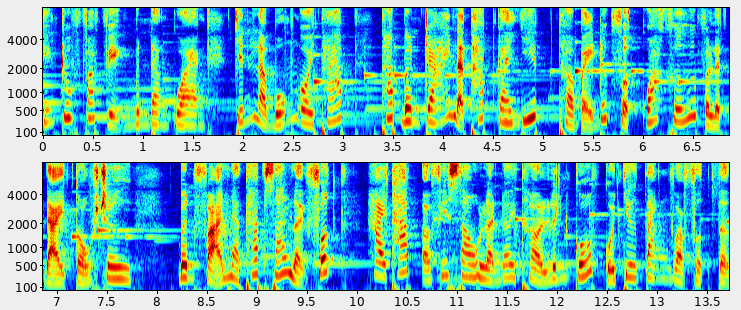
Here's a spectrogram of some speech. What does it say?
kiến trúc Pháp viện Minh Đăng Quang chính là bốn ngôi tháp, Tháp bên trái là tháp Ca Diếp, thờ bảy đức Phật quá khứ và lịch đại tổ sư. Bên phải là tháp Xá Lợi Phất, hai tháp ở phía sau là nơi thờ linh cốt của chư Tăng và Phật tử.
